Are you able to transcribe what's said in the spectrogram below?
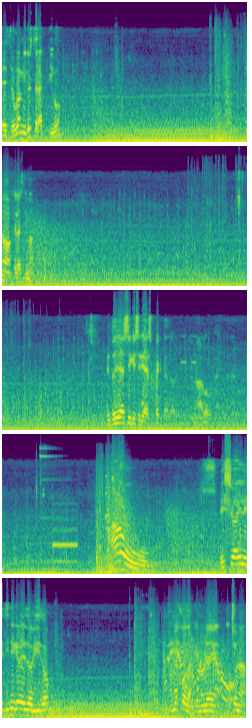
¿El fuego amigo estará activo? No, qué lástima. Entonces ya sí que sería espectador. No hago nada. ¡Au! Eso a él le tiene que haber dolido. No me jodas, que no le he hecho nada.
